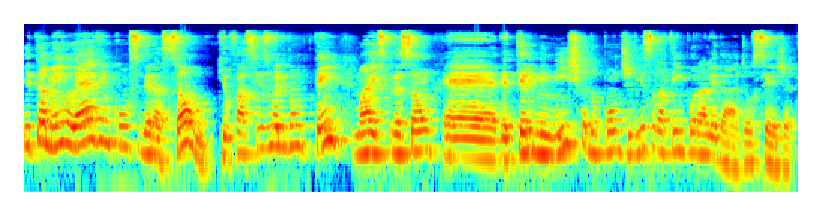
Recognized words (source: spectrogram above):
e também leva em consideração que o fascismo ele não não tem uma expressão é, determinística do ponto de vista da temporalidade, ou seja,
